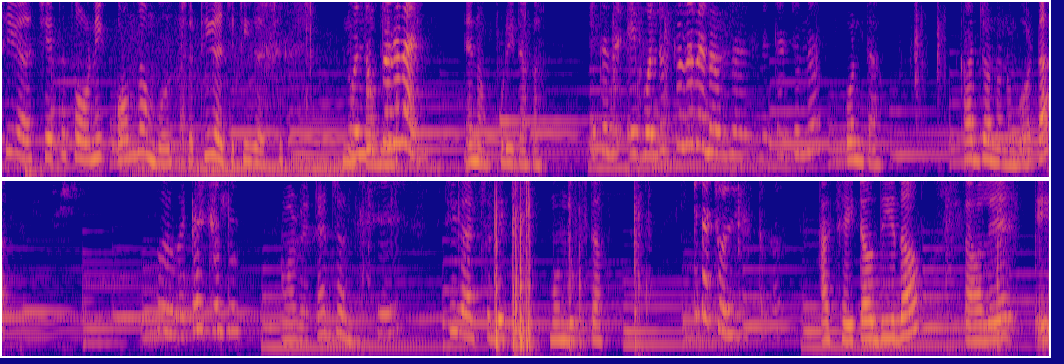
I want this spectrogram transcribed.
ঠিক আছে এটা তো অনেক কম দাম বলছো। ঠিক আছে ঠিক আছে। বন্দুকটা নেবেন? এ নাও কুড়ি টাকা। এটা এই বন্দুকটা নেবেন আপনার বেটার জন্য? কোনটা? কার জন্য নেব ওটা? তোমার বেটার জন্য। আমার হ্যাঁ। ঠিক আছে দেখি বন্দুকটা। এটা চল্লিশ টাকা। আচ্ছা এটাও দিয়ে দাও। তাহলে এই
